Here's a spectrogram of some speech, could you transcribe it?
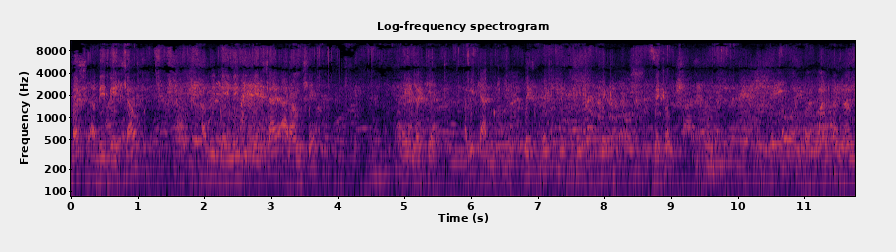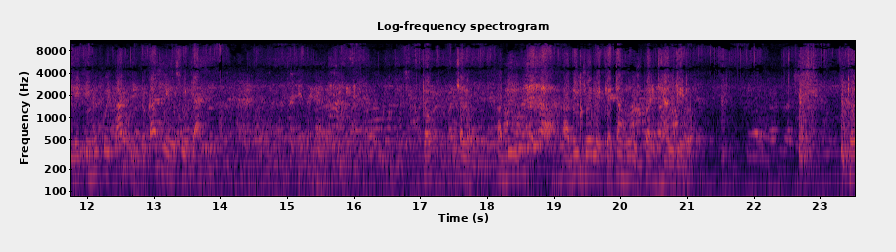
बस अभी बेच जाओ। अभी बहने भी देखता है, आराम से। नहीं लड़कियाँ, अभी क्या बैठो बैठो और भगवान का नाम लेते हुए कोई काट नहीं तो काट लेंगे, उसमें क्या है? तो चलो, अभी अभी जो मैं कहता हूँ, उस पर ध्यान दे दो। तो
